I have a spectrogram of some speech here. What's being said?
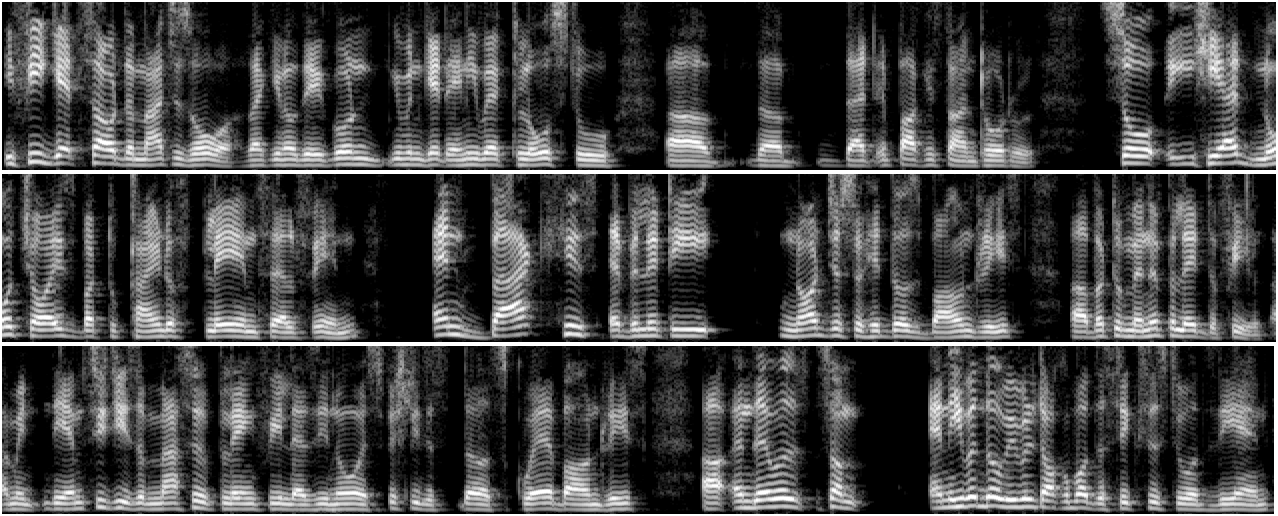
If he gets out, the match is over. Like, you know, they couldn't even get anywhere close to uh, the that Pakistan total. So he had no choice but to kind of play himself in and back his ability not just to hit those boundaries, uh, but to manipulate the field. I mean, the MCG is a massive playing field, as you know, especially the, the square boundaries. Uh, and there was some, and even though we will talk about the sixes towards the end,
